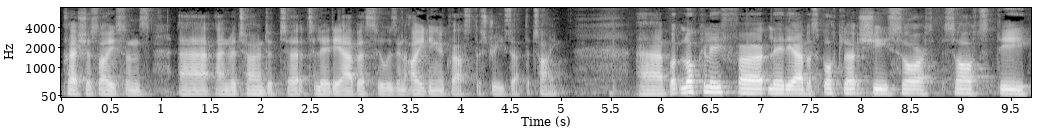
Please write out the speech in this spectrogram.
precious items uh, and returned it to, to, Lady Abbess, who was in hiding across the streets at the time. Uh, but luckily for Lady Abbess Butler, she sought, sought the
